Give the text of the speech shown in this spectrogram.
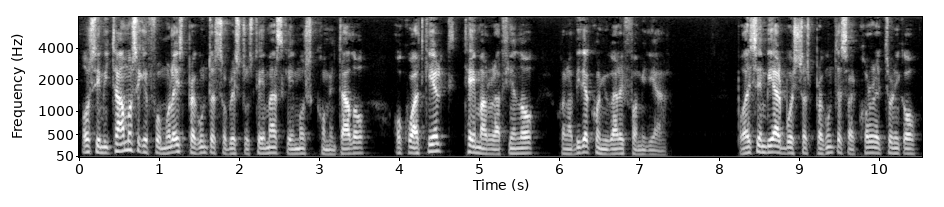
Os invitamos a que formuléis preguntas sobre estos temas que hemos comentado o cualquier tema relacionado con la vida conyugal y familiar. Podéis enviar vuestras preguntas al correo electrónico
